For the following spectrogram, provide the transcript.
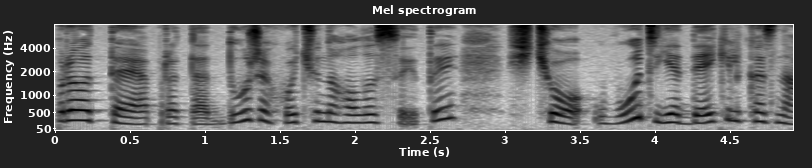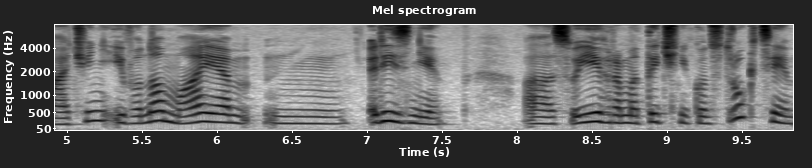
Проте, проте дуже хочу наголосити, що would є декілька значень, і воно має м, різні свої граматичні конструкції.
